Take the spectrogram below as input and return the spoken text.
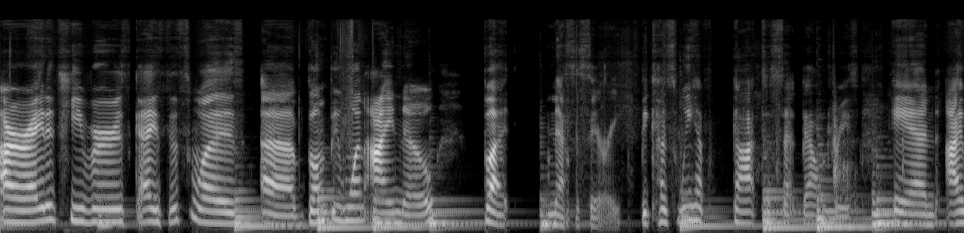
All right, achievers. Guys, this was a bumpy one, I know, but necessary because we have got to set boundaries. And I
